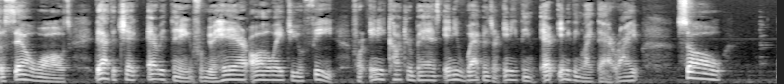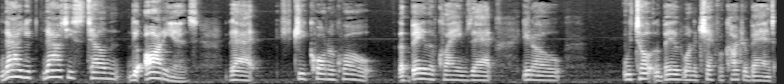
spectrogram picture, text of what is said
the cell walls, they have to check everything from your hair all the way to your feet for any contrabands, any weapons, or anything, anything like that, right? So now you now she's telling the audience that she quote unquote the bailiff claims that you know we told the bailiff want to check for contrabands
